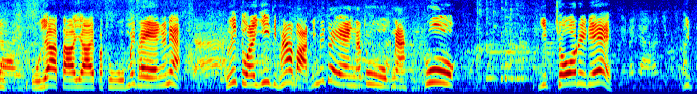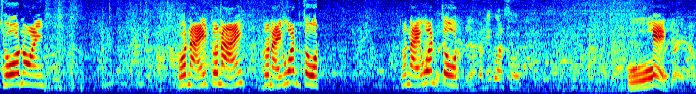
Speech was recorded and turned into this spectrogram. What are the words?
ยายปู่ย่าตายายปลาทูไม่แพงนะเนี่ย จ้าเฮ้ยตัวละยี่สิบห้าบาทนี่ไม่แพงนะถูกนะถูก หยิบโชว์หน่อยดิหยิบโชว์หน่อย ตัวไหนตัวไหน ตัวไหนอ้วนสุด ตัวไหนอ้วนสุด ตอนนี้อ้วนสุดโอ้ใหญ่ครับ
